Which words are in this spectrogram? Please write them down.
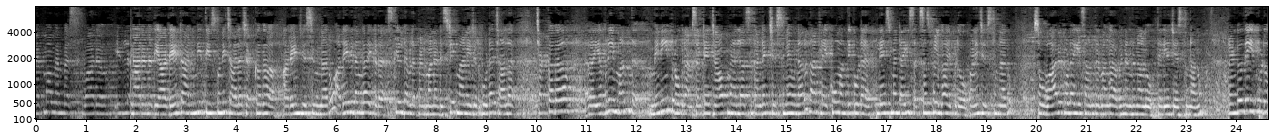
మెప్మా మెంబర్స్ వారు ఉన్నారన్నది ఆ డేటా అన్ని తీసుకుని చాలా చక్కగా అరేంజ్ చేసి ఉన్నారు. అదేవిధంగా ఇక్కడ స్కిల్ డెవలప్మెంట్ మన డిస్ట్రిక్ట్ మేనేజర్ కూడా చాలా చక్కగా ఎవ్రీ మంత్ మెనీ ప్రోగ్రామ్స్ అంటే జాబ్ మేళాస్ కండక్ట్ చేస్తూనే ఉన్నారు. దాంట్లో ఎక్కువ మంది కూడా ప్లేస్మెంట్ అయ్యి సక్సెస్ఫుల్గా ఇప్పుడు పని చేస్తున్నారు. సో వారు కూడా ఈ సందర్భంగా అభినందనలు తెలియజేస్తున్నాను. రెండోది ఇప్పుడు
